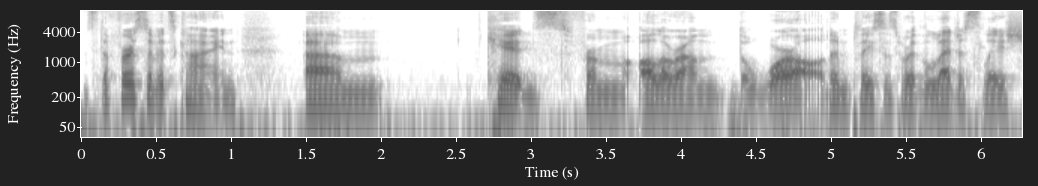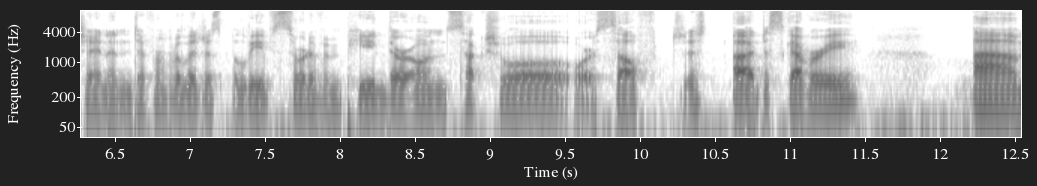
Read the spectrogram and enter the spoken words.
It's the first of its kind. Um, kids from all around the world in places where the legislation and different religious beliefs sort of impede their own sexual or self just uh, discovery Um,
